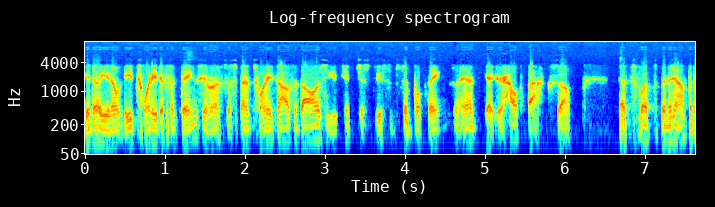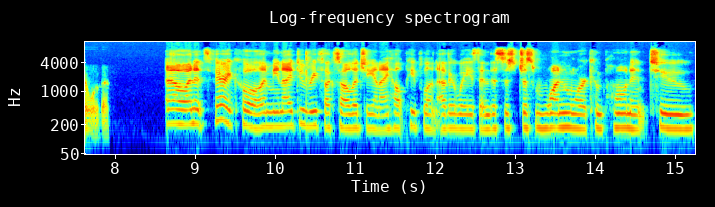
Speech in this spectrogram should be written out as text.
you know you don't need 20 different things. You don't have to spend twenty thousand dollars. You can just do some simple things and get your health back. So that's what's been happening with it. Oh, and it's very cool. I mean, I do reflexology and I help people in other ways, and this is just one more component to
